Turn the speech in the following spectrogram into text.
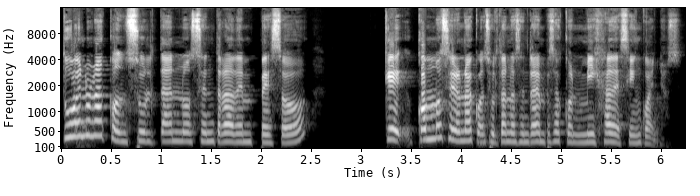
tú en una consulta no centrada en peso, que, ¿cómo sería una consulta no centrada en peso con mi hija de cinco años?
